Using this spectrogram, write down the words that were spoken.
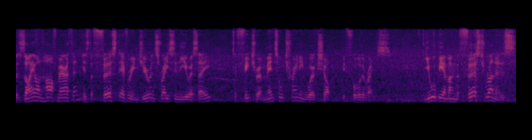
the Zion Half Marathon is the first ever endurance race in the USA to feature a mental training workshop before the race. You will be among the first runners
